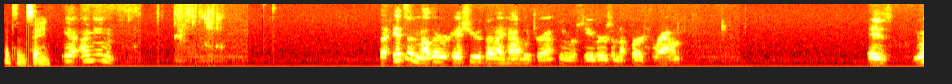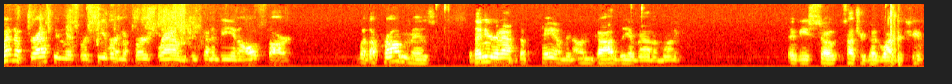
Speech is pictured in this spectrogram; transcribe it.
It's insane. Yeah, I mean, it's another issue that I have with drafting receivers in the first round. Is you end up drafting this receiver in the first round who's going to be an all star, but the problem is, but then you're going to have to pay him an ungodly amount of money if he's so such a good wide receiver.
